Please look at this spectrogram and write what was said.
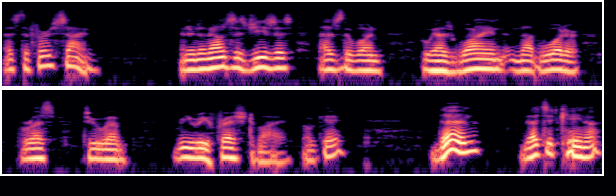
That's the first sign. And it announces Jesus as the one who has wine, not water, for us to uh, be refreshed by. Okay? Then, that's at Cana.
